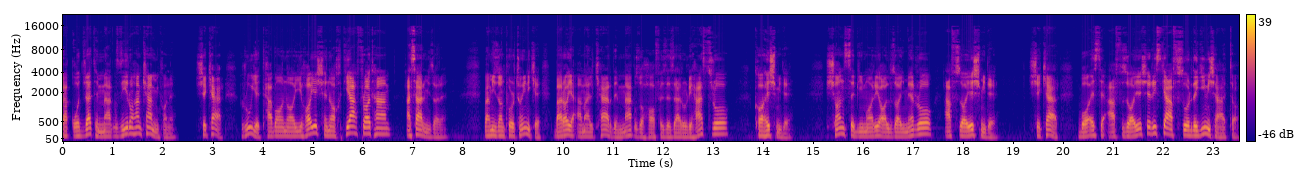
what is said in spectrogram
و قدرت مغزی رو هم کم می‌کنه. شکر روی توانایی های شناختی افراد هم اثر می‌ذاره. و میزان پروتئینی که برای عملکرد مغز و حافظه ضروری هست رو کاهش میده. شانس بیماری آلزایمر رو افزایش میده. شکر باعث افزایش ریسک افسردگی میشه حتی.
